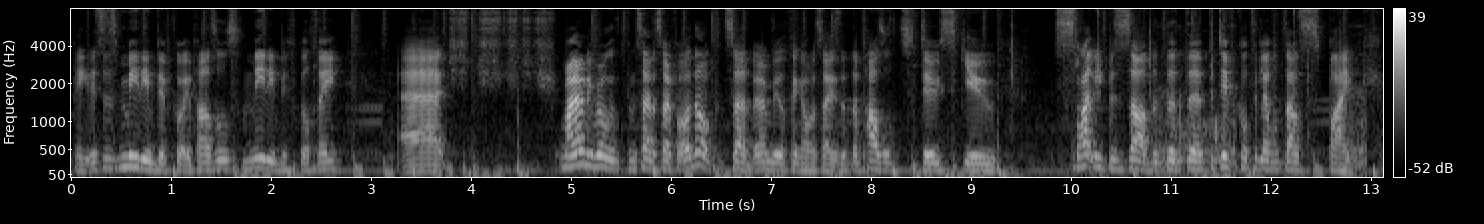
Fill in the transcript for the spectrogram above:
Think. This is medium difficulty puzzles. Medium difficulty. Uh, my only real concern so far, or not concern, the only real thing I want to say is that the puzzles do skew slightly bizarre. The, the, the, the difficulty level does spike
